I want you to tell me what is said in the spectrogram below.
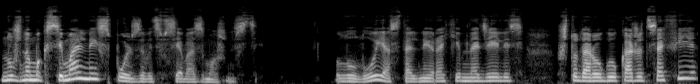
нужно максимально использовать все возможности. Лулу и остальные Рахим надеялись, что дорогу укажет София,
